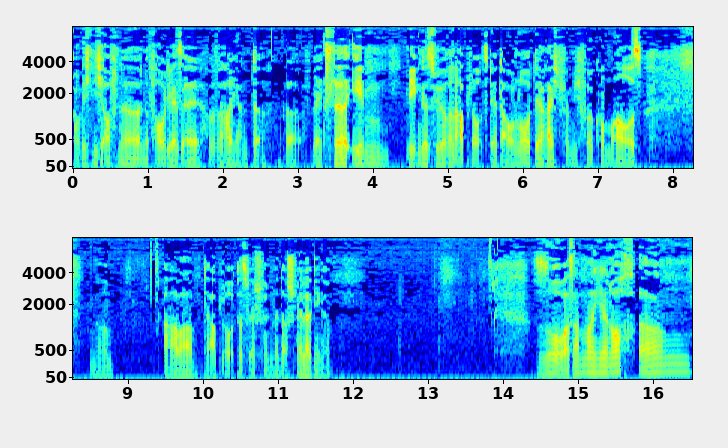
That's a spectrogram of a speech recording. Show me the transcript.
ob ich nicht auf eine, eine VDSL-Variante äh, wechsle, eben wegen des höheren Uploads. Der Download, der reicht für mich vollkommen aus. Ja, aber der Upload, das wäre schön, wenn das schneller ginge. So, was haben wir hier noch? Ähm,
